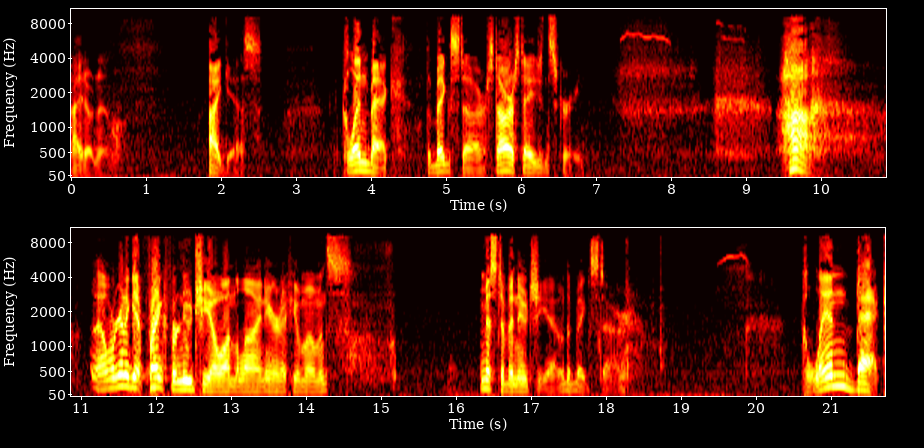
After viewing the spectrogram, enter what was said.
I don't know. I guess. Glenn Beck, the big star, star stage and screen. Huh. Well, we're going to get Frank Vernuccio on the line here in a few moments. Mr. Vernuccio, the big star. Glenn Beck.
